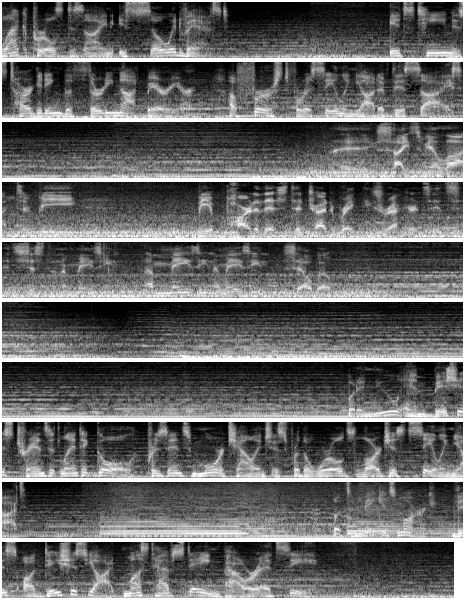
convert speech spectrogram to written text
Black Pearl's design is so advanced, its team is targeting the 30 knot barrier, a first for a sailing yacht of this size. It excites me a lot to be be a part of this to try to break these records. It's it's just an amazing, amazing, amazing sailboat. But a new ambitious transatlantic goal presents more challenges for the world's largest sailing yacht. But to make its mark, this audacious yacht must have staying power at sea.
